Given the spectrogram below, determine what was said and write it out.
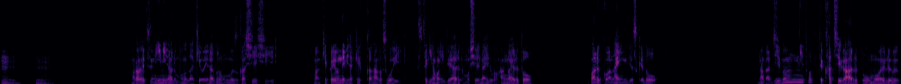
うん。うん。まあ、かといってね、意味のあるものだけを選ぶのも難しいし、まあ結果読んでみた結果、なんかすごい素敵な本に出会えるかもしれないとか考えると、悪くはないんですけど、なんか自分にとって価値があると思える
